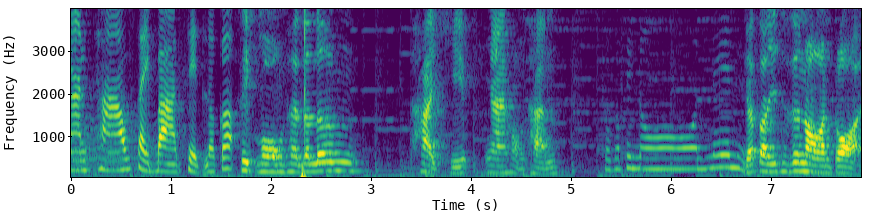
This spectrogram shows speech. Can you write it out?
งานเช้าใส่บาตรเสร็จแล้วก็ 10โมงฉันจะเริ่มถ่ายคลิปงานของฉันเธอก็ไปนอนเล่น แล้วตอนนี้ฉันจะนอนก่อน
